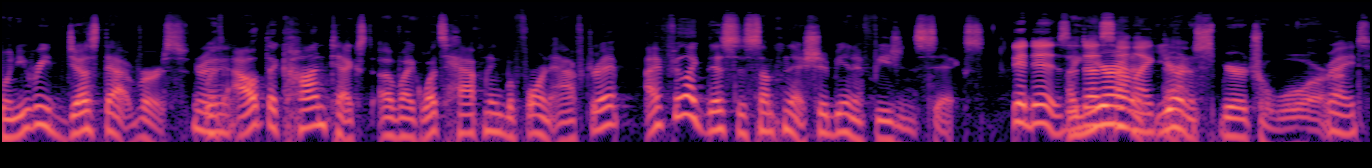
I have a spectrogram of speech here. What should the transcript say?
when you read just that verse Right. without the context of like what's happening before and after it, I feel like this is something that should be in Ephesians 6. It is. Like it does sound a, like you're that. in a spiritual war. right.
